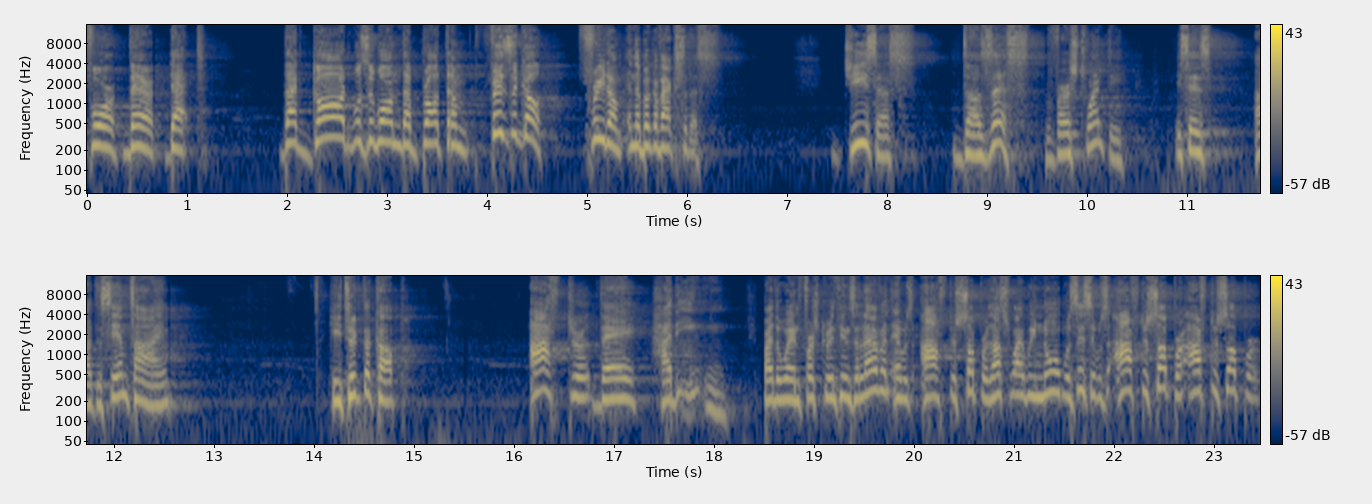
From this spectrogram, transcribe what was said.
for their debt. That God was the one that brought them physical freedom in the book of Exodus. Jesus does this, verse 20. He says, At the same time, he took the cup after they had eaten. By the way, in 1 Corinthians 11, it was after supper. That's why we know it was this. It was after supper, after supper.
